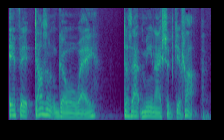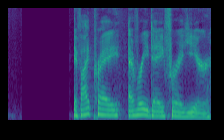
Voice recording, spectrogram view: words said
if it doesn't go away, does that mean I should give up? If I pray every day for a year,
